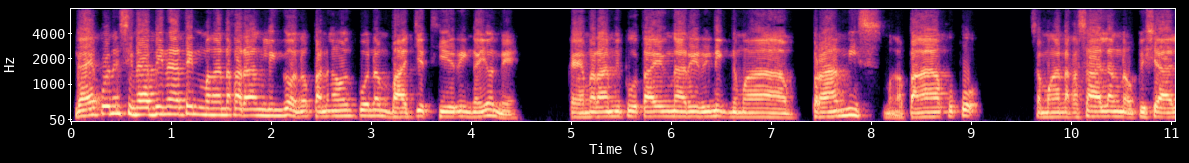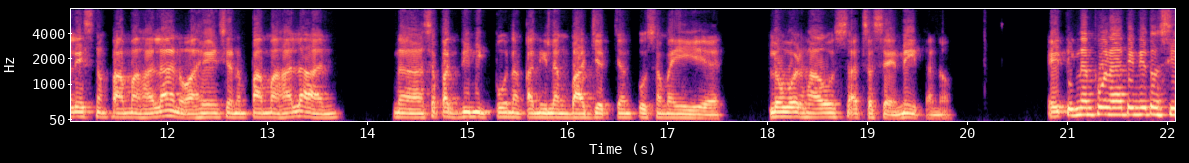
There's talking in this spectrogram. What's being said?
Gaya po ng sinabi natin mga nakaraang linggo, no, panahon po ng budget hearing ngayon eh. Kaya marami po tayong naririnig ng mga promise, mga pangako po sa mga nakasalang na opisyalis ng pamahalaan o ahensya ng pamahalaan na sa pagdinig po ng kanilang budget yan po sa may eh, lower house at sa Senate. Ano? Eh, tingnan po natin itong si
